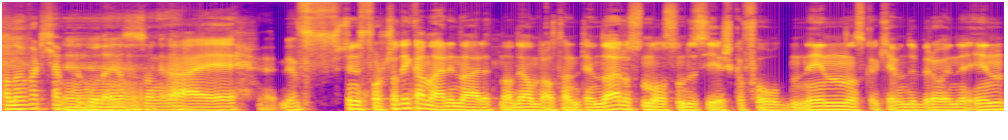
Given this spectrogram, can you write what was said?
Han har jo vært kjempegod denne sesongen. her. Nei, jeg syns fortsatt ikke han er i nærheten av de andre alternativene der. Også nå som du sier skal Foden inn, og skal Kevin De Bruyne inn.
